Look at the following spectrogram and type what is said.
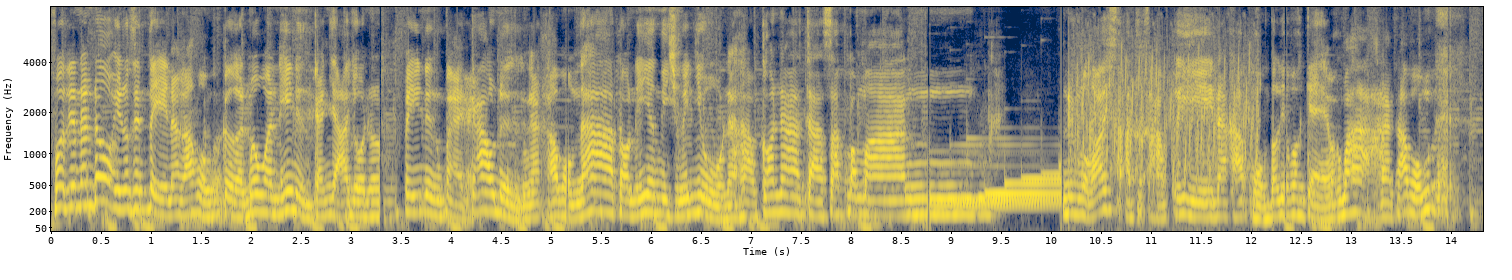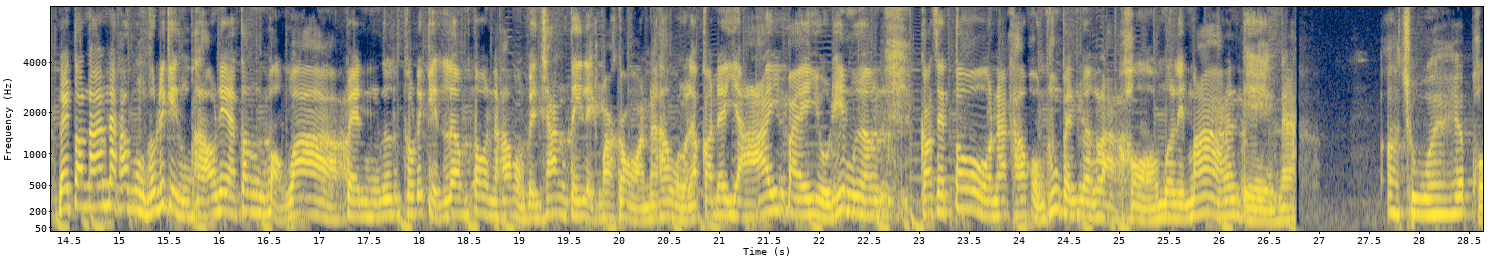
เฟอร์ดินานโดอินโนเซนตินะครับผมเกิดเมื่อวันที่ 1 กันยายนปี 1891 นะครับผมถ้าตอนนี้ยังมีชีวิตอยู่นะครับ ก็น่าจะสักประมาณ 133 ปีนะครับผมต้องเรียกว่าแก่มากๆนะครับผมในตอนนั้นนะครับผมธุรกิจของเขาเนี่ยต้องบอกว่าเป็นธุรกิจเริ่มต้นนะครับ ผมเป็นช่างตีเหล็กมาก่อนนะครับผมแล้วก็ได้ย้ายไปอยู่ที่เมืองกอเซโตนะครับผมเพิ่งเป็นเมืองหลักของเมอริมานั่นเองนะอาช่วยขอ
